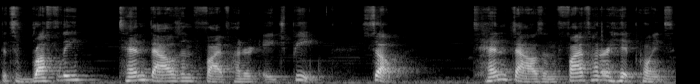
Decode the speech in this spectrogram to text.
That's roughly 10,500 HP. So, 10,500 hit points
